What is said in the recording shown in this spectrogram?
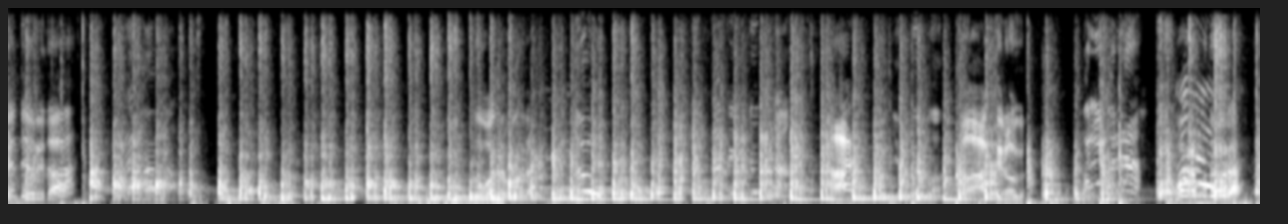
ಏನ್ ದೇವ್ರಿದ? ಹೋಗ್ರ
